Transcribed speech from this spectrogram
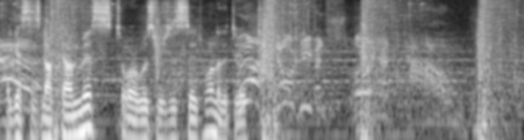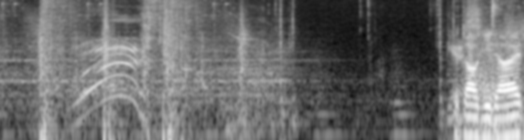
I guess his knockdown missed, or was resisted, one of the two. The doggy died.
